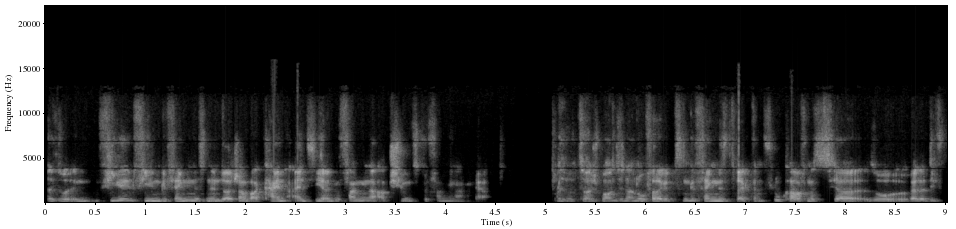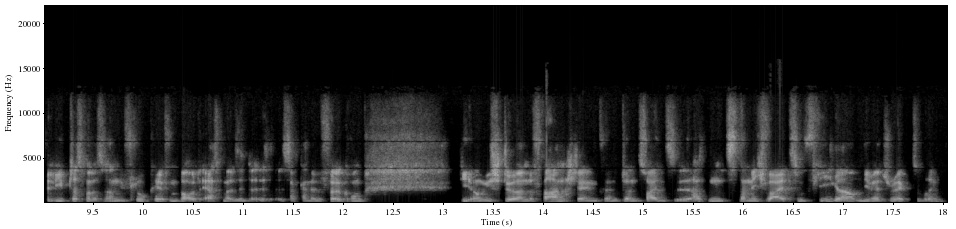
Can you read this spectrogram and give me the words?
also in vielen, vielen Gefängnissen in Deutschland war kein einziger Gefangener Abschiebungsgefangener mehr. Also zum Beispiel bei uns in Hannover, da gibt es ein Gefängnis direkt am Flughafen. Das ist ja so relativ beliebt, dass man das an die Flughäfen baut. Erstmal sind, ist da keine Bevölkerung, die irgendwie störende Fragen stellen könnte. Und zweitens hatten es dann nicht weit zum Flieger, um die Menschen wegzubringen.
